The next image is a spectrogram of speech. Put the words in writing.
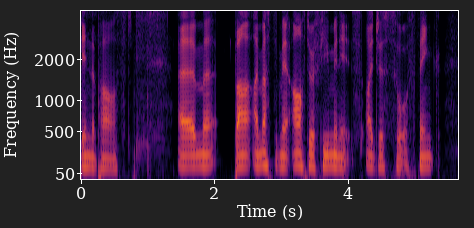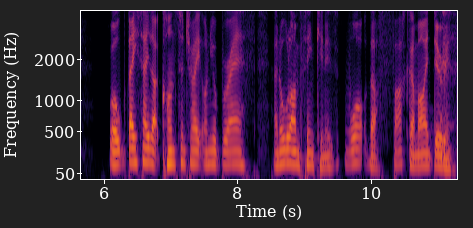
in the past. Um, but I must admit, after a few minutes, I just sort of think, well, they say like concentrate on your breath, and all I'm thinking is, what the fuck am I doing?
